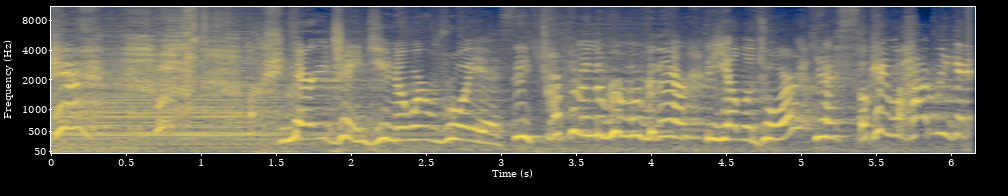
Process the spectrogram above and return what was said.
Here. Mary Jane, do you know where Roy is? They trapped him in the room over there. The yellow door? Yes. Okay, well, how do we get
